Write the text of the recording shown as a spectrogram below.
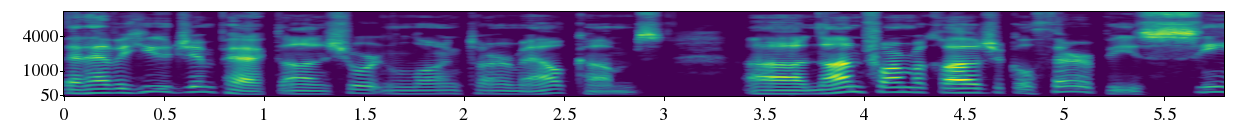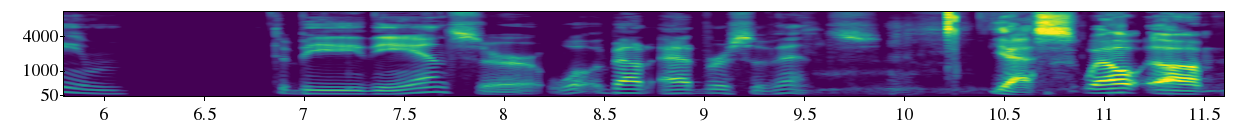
that have a huge impact on short and long term outcomes. Uh, non pharmacological therapies seem to be the answer. What about adverse events? Yes. Well, um,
